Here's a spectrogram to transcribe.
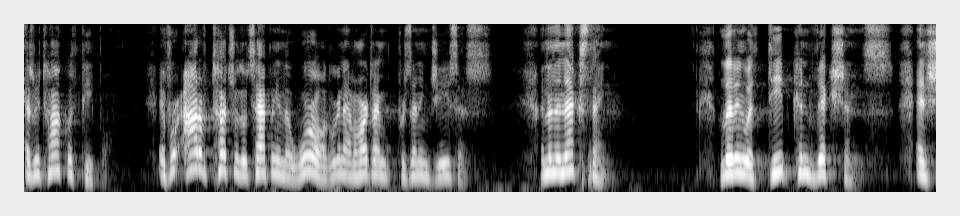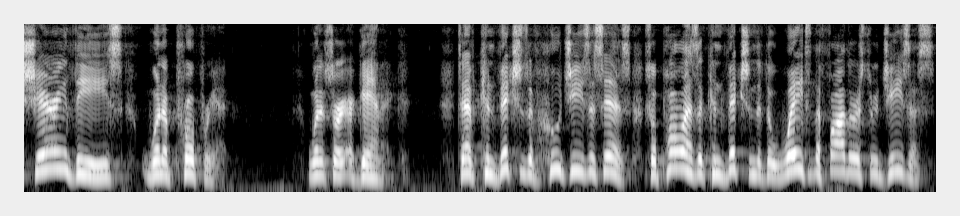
as we talk with people. If we're out of touch with what's happening in the world, we're going to have a hard time presenting Jesus. And then the next thing, living with deep convictions and sharing these when appropriate, when it's sorry, organic. To have convictions of who Jesus is. So Paul has a conviction that the way to the Father is through Jesus.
